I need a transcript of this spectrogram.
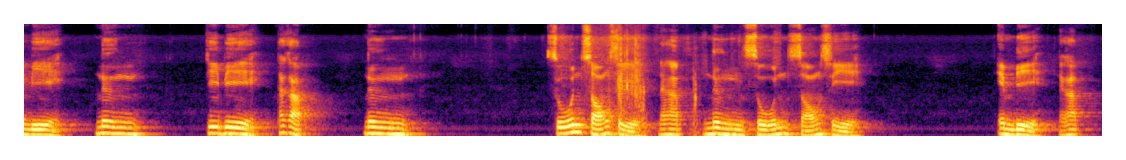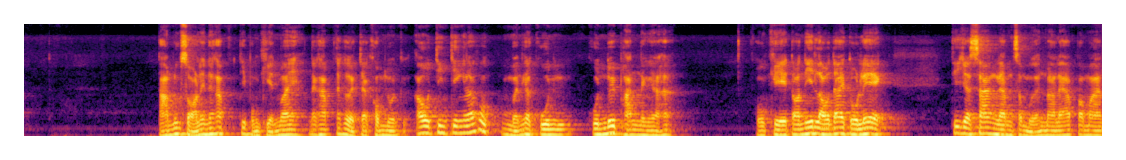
MB 1 GB เท่ากับ 1024 นะครับ 1024 MB นะครับ ตามลูกศรเลยนะครับ ที่ผมเขียนไว้นะครับ ถ้าเกิดจะคำนวณเอาจริง ๆ แล้วก็เหมือนกับคูณคูณด้วยพันหนึ่งนะฮะโอเค ตอนนี้เราได้ตัวเลขที่จะสร้างแรมเสมือนมาแล้วประมาณ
